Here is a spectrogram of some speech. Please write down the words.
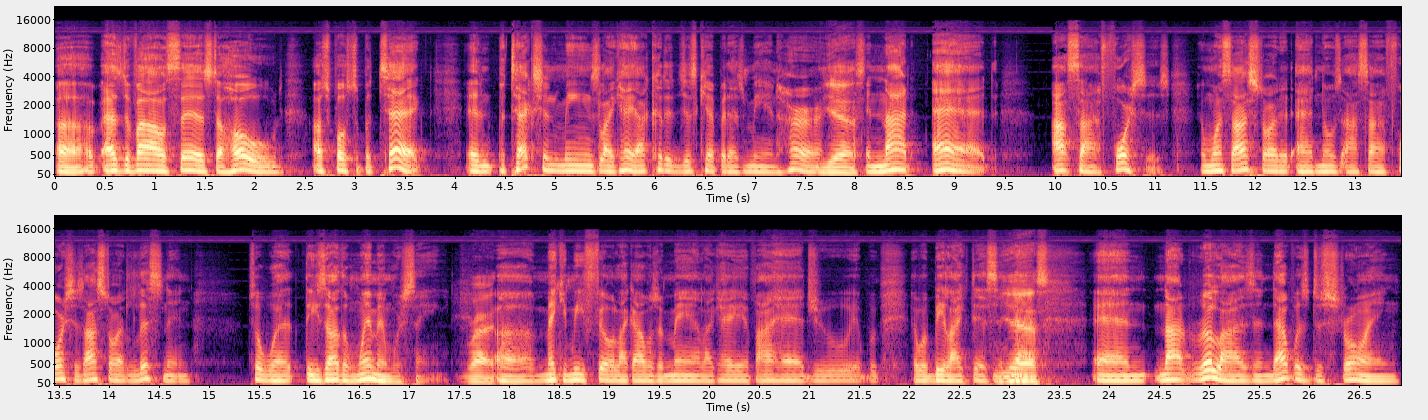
uh, as the vow says, to hold. I was supposed to protect, and protection means like, hey, I could have just kept it as me and her, Yes. and not add outside forces. And once I started adding those outside forces, I started listening to what these other women were saying. Right. Uh, making me feel like I was a man, like, hey, if I had you, it would it would be like this and Yes. that. And not realizing that was destroying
